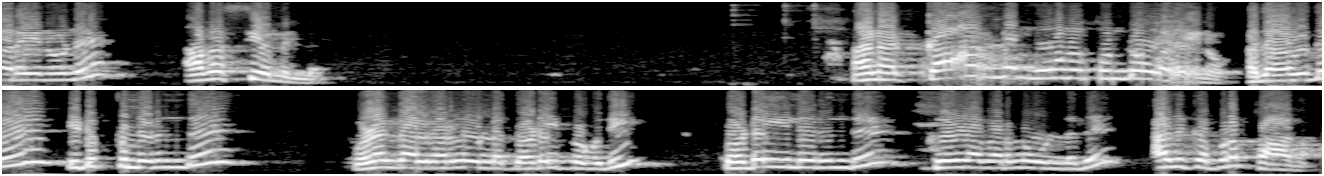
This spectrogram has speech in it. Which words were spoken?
வரையணும்னு அவசியம் இல்லை ஆனா கால்ல மூணு துண்டும் வரையணும் அதாவது இடுப்பிலிருந்து முழங்கால் வரலும் உள்ள தொடை பகுதி தொடையிலிருந்து கீழே வரலும் உள்ளது அதுக்கப்புறம் பாதம்.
